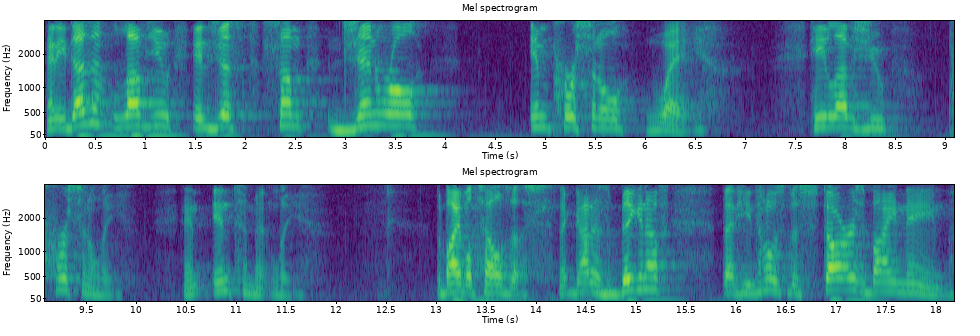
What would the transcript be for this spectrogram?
And He doesn't love you in just some general, impersonal way. He loves you personally and intimately. The Bible tells us that God is big enough that He knows the stars by name.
